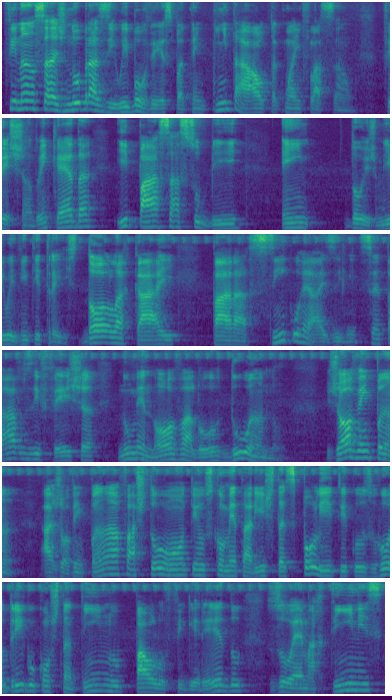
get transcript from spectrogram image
Finanças no Brasil. Ibovespa tem quinta alta com a inflação fechando em queda e passa a subir em 2023. Dólar cai para R$ 5,20 e fecha no menor valor do ano. Jovem Pan a Jovem Pan afastou ontem os comentaristas políticos Rodrigo Constantino, Paulo Figueiredo, Zoé Martinez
